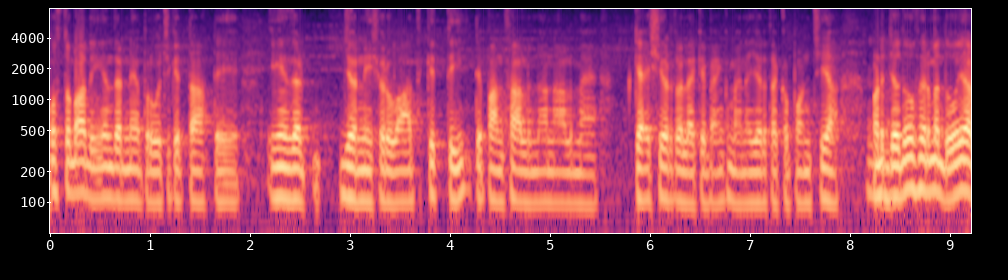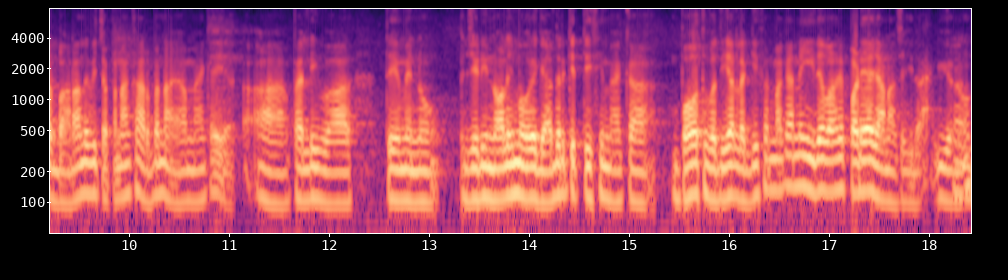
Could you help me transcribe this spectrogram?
ਉਸ ਤੋਂ ਬਾਅਦ ਏਐਨਜ਼ਡ ਨੇ ਅਪਰੋਚ ਕੀਤਾ ਤੇ ਏਐਨਜ਼ਡ ਜਰਨੀ ਸ਼ੁਰੂਆਤ ਕੀਤੀ ਤੇ 5 ਸਾਲ ਉਹਨਾਂ ਨਾਲ ਮੈਂ ਕੈਸ਼ੀਅਰ ਤੋਂ ਲੈ ਕੇ ਬੈਂਕ ਮੈਨੇਜਰ ਤੱਕ ਪਹੁੰਚਿਆ। ਬਟ ਜਦੋਂ ਫਿਰ ਮੈਂ 2012 ਦੇ ਵਿੱਚ ਆਪਣਾ ਘਰ ਬਣਾਇਆ ਮੈਂ ਕਿਹਾ ਪਹਿਲੀ ਵਾਰ ਤੇ ਮੈਨੂੰ ਜਿਹੜੀ ਨੌਲੇਜ ਮੈਂ ਉਰੇ ਗੈਦਰ ਕੀਤੀ ਸੀ ਮੈਂ ਕਿਹਾ ਬਹੁਤ ਵਧੀਆ ਲੱਗੀ। ਫਿਰ ਮੈਂ ਕਿਹਾ ਨਹੀਂ ਇਹਦੇ ਬਾਰੇ ਪੜਿਆ ਜਾਣਾ ਚਾਹੀਦਾ ਹੈ ਯੂ نو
